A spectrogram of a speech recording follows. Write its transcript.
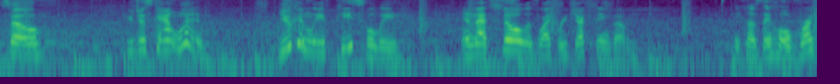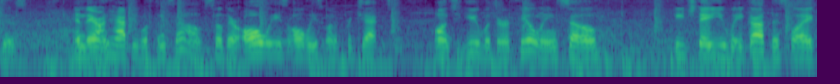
So you just can't win. You can leave peacefully, and that still is like rejecting them because they hold grudges and they're unhappy with themselves. So they're always, always going to project onto you what they're feeling. So each day you wake up, it's like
